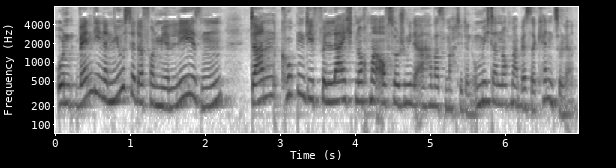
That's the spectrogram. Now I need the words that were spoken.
Und wenn die einen Newsletter von mir lesen, dann gucken die vielleicht nochmal auf Social Media, aha, was macht die denn, um mich dann nochmal besser kennenzulernen.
